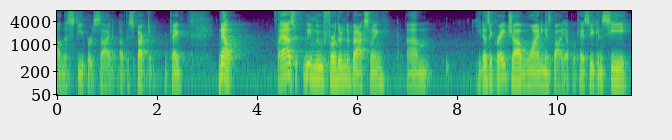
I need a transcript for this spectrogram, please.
on the steeper side of the spectrum. Okay, now as we move further in the backswing, um, he does a great job winding his body up. Okay, so you can see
